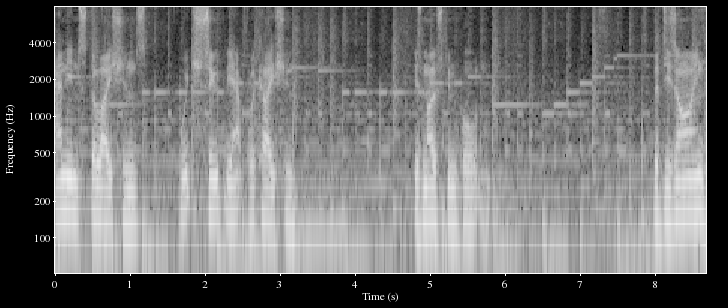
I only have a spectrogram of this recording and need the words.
and installations which suit the application is most important. The design,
